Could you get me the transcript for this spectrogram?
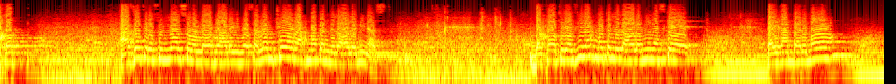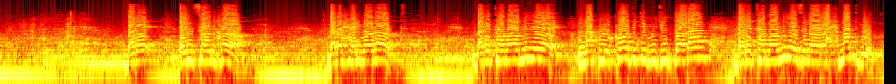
خب حضرت رسول الله صلی الله علیه و سلم چرا رحمتا للعالمین است؟ به خاطر از این رحمت للعالمین است که پیغمبر ما برای انسان ها برای حیوانات برای تمامی مخلوقاتی که وجود داره برای تمامی از رحمت بود.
